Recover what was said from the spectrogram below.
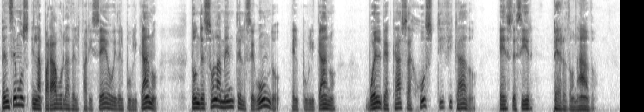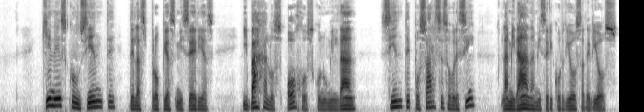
Pensemos en la parábola del fariseo y del publicano, donde solamente el segundo, el publicano, vuelve a casa justificado, es decir, perdonado. ¿Quién es consciente de las propias miserias y baja los ojos con humildad, siente posarse sobre sí la mirada misericordiosa de Dios?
